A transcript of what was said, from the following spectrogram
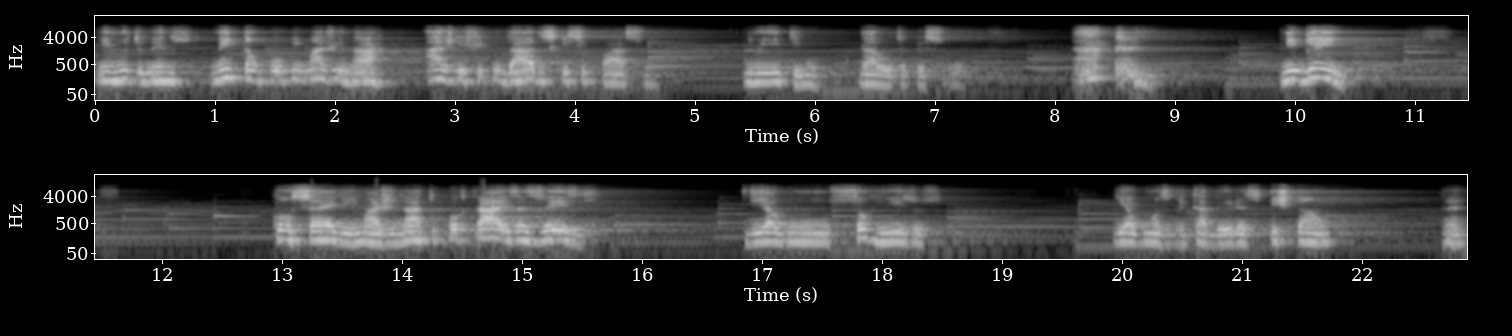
nem muito menos, nem tampouco imaginar as dificuldades que se passam no íntimo da outra pessoa. Ninguém consegue imaginar que por trás, às vezes, de alguns sorrisos, de algumas brincadeiras, estão, né,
